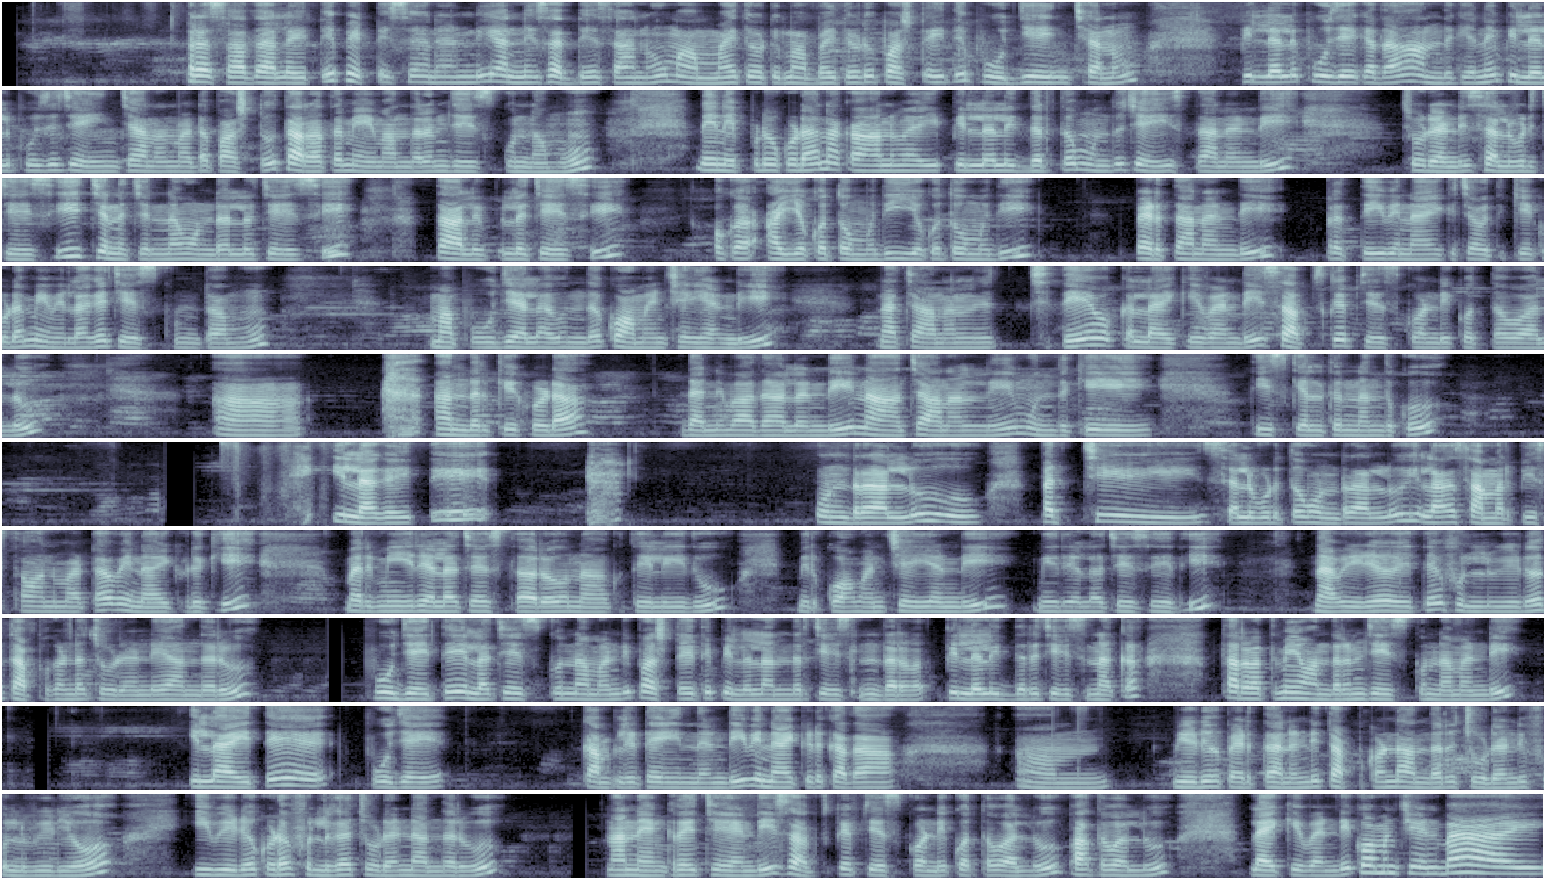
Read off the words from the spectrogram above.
ప్రసాదాలు అయితే పెట్టేశానండి. అన్నీ సర్దేశాను. మా అమ్మాయితోటి మా అబ్బాయితోటి ఫస్ట్ అయితే పూజ చేయించాను. పిల్లల పూజే కదా అందుకనే పిల్లల పూజ చేయించాను అనమాట ఫస్ట్. తర్వాత మేమందరం చేసుకున్నాము. నేను ఎప్పుడు కూడా నాకు ఆనవాయి పిల్లలు ఇద్దరితో ముందు చేయిస్తానండి. చూడండి సెలవుడు చేసి చిన్న చిన్న ఉండలు చేసి తాలింపులు చేసి ఒక అయ్యొక తొమ్మిది ఇయ్యొక తొమ్మిది పెడతానండి. ప్రతి వినాయక చవితికి కూడా మేము ఇలాగే చేసుకుంటాము. మా పూజ ఎలా ఉందో కామెంట్ చేయండి. నా ఛానల్ నచ్చితే ఒక లైక్ ఇవ్వండి సబ్స్క్రైబ్ చేసుకోండి కొత్త వాళ్ళు. అందరికీ కూడా ధన్యవాదాలండి. నా ఛానల్ని ముందుకి తీసుకెళ్తున్నందుకు. ఇలాగైతే ఉండ్రాళ్ళు పచ్చి సెలవుడితో ఉండ్రాళ్ళు ఇలా సమర్పిస్తాం అనమాట వినాయకుడికి. మరి మీరు ఎలా చేస్తారో నాకు తెలీదు. మీరు కామెంట్ చేయండి. మీరు ఎలా చేసేది? నా వీడియో అయితే ఫుల్ వీడియో. తప్పకుండా చూడండి అందరూ. పూజ అయితే ఇలా చేసుకున్నామండి. ఫస్ట్ అయితే పిల్లలందరూ చేసిన తర్వాత పిల్లలు ఇద్దరు చేసినాక తర్వాత మేము అందరం చేసుకున్నామండి. ఇలా అయితే పూజ కంప్లీట్ అయ్యిందండి వినాయకుడు కదా వీడియో పెడతానండి. తప్పకుండా అందరూ చూడండి ఫుల్ వీడియో. ఈ వీడియో కూడా ఫుల్గా చూడండి అందరూ. నన్ను ఎంకరేజ్ చేయండి సబ్స్క్రైబ్ చేసుకోండి కొత్త వాళ్ళు పాత వాళ్ళు. లైక్ ఇవ్వండి కామెంట్ చేయండి. బాయ్.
